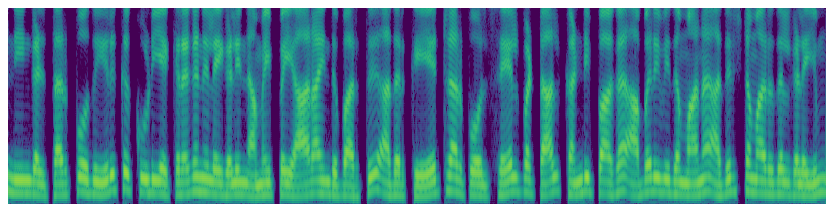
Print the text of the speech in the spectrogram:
நீங்கள் தற்போது இருக்கக்கூடிய கிரகநிலைகளின் அமைப்பை ஆராய்ந்து பார்த்து அதற்கு ஏற்றாற்போல் செயல்பட்டால் கண்டிப்பாக அபரிவிதமான அதிர்ஷ்டமாறுதல்களையும்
